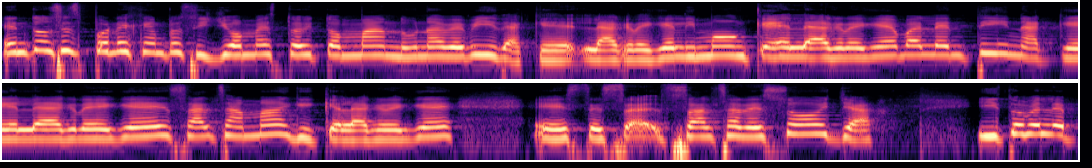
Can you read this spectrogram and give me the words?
Entonces, por ejemplo, si yo me estoy tomando una bebida que le agregué limón, que le agregué que le agregué salsa Maggi, que le agregué este, salsa de soya, y todavía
